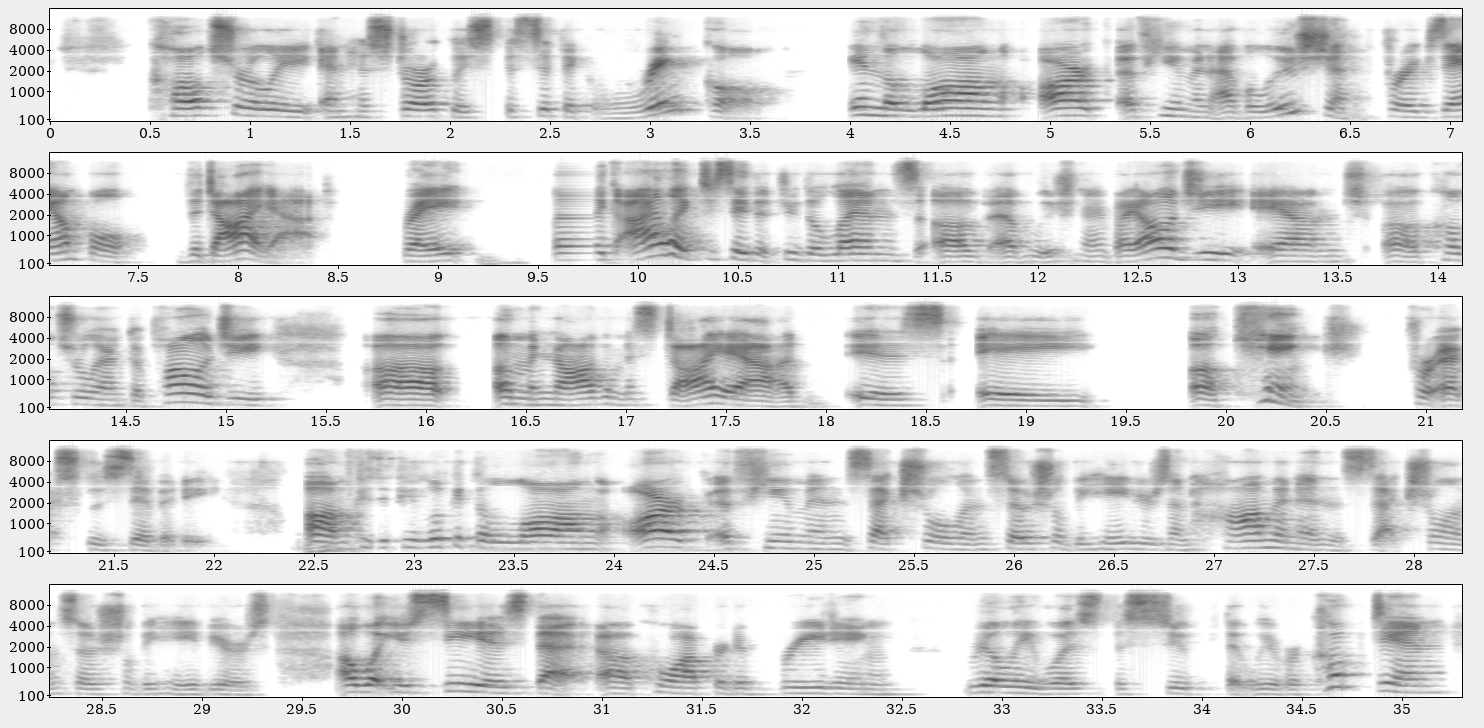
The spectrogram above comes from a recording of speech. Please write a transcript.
culturally and historically specific wrinkle in the long arc of human evolution. For example, the dyad, right? Like I like to say that through the lens of evolutionary biology and uh, cultural anthropology, uh, a monogamous dyad is a a kink for exclusivity. Mhm. Um, because if you look at the long arc of human sexual and social behaviors and hominin sexual and social behaviors, uh, what you see is that uh, cooperative breeding really was the soup that we were cooked in.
